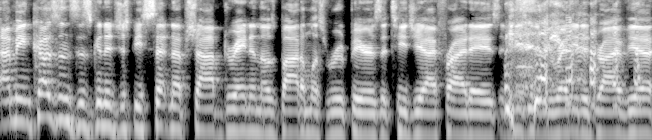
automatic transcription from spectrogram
I mean, Cousins is going to just be setting up shop, draining those bottomless root beers at TGI Fridays, and he's going to be ready to drive you.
